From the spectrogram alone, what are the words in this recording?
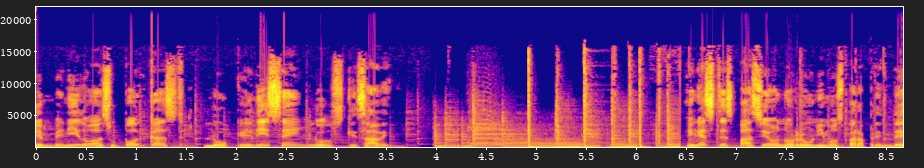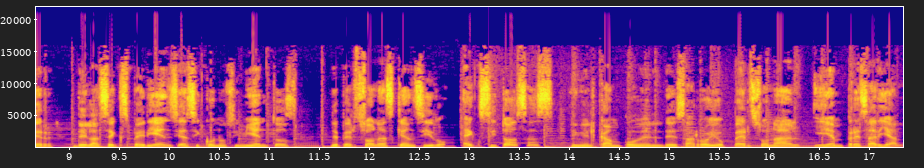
Bienvenido a su podcast Lo que dicen los que saben. En este espacio nos reunimos para aprender de las experiencias y conocimientos de personas que han sido exitosas en el campo del desarrollo personal y empresarial.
